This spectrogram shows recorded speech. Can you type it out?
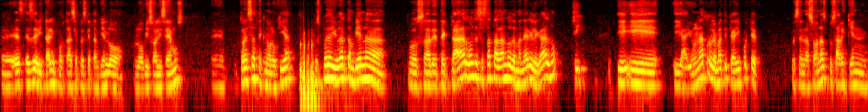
eh, es, es, de vital importancia, pues que también lo, lo visualicemos. toda esa tecnología, pues puede ayudar también a, pues, a detectar dónde se está talando de manera ilegal, ¿no? Sí. Y, y, y hay una problemática ahí porque, pues en las zonas, pues saben quién,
